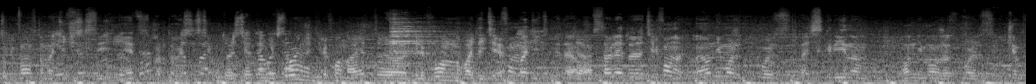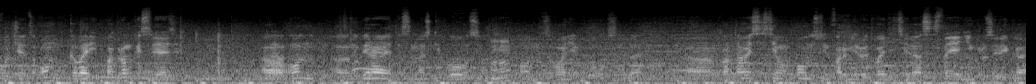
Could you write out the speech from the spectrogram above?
Телефон автоматически соединяется с бортовой системой. То есть это не встроенный телефон, а это телефон Это водителя. телефон водителя, да. Да. Он вставляет туда телефон, и он не может пользоваться тачскрином, он не может пользоваться ничем, получается. Он говорит по громкой связи. Да. Он э, набирает смс голосом, Мгм. он звонит голосом, да. Бортовая система полностью информирует водителя о состоянии грузовика.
